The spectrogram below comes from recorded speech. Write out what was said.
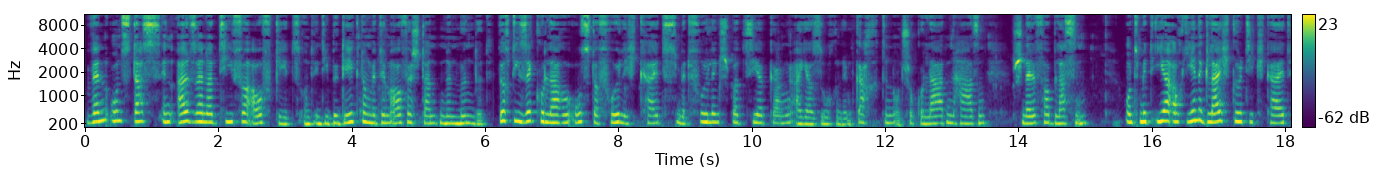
Wenn uns das in all seiner Tiefe aufgeht und in die Begegnung mit dem Auferstandenen mündet, wird die säkulare Osterfröhlichkeit mit Frühlingsspaziergang, Eiersuchen im Garten und Schokoladenhasen schnell verblassen und mit ihr auch jene Gleichgültigkeit,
